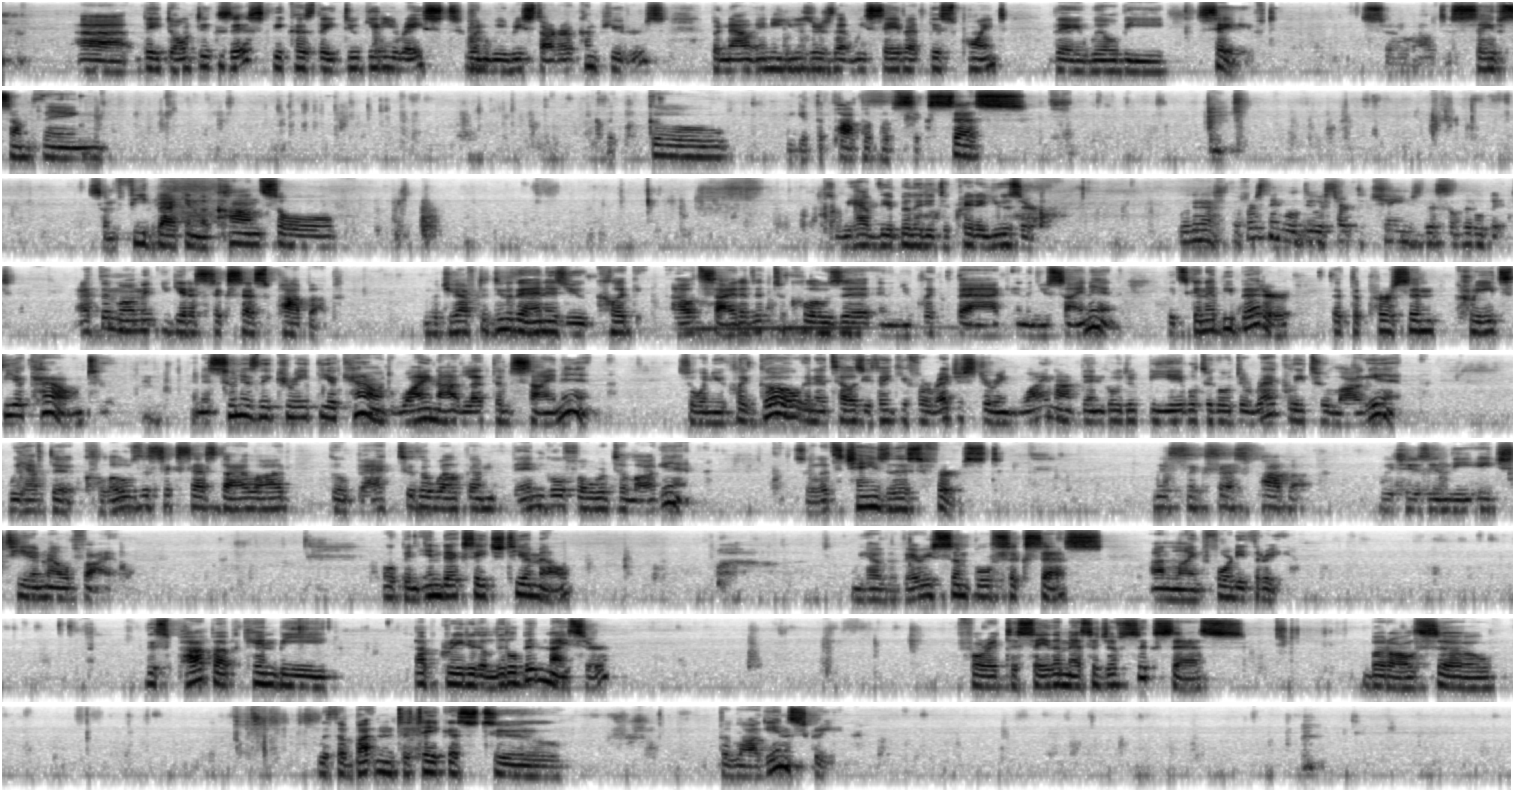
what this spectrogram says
uh, they don't exist because they do get erased when we restart our computers, but now any users that we save at this point, they will be saved. So I'll just save something. Click Go. We get the pop-up of success. Some feedback in the console. So we have the ability to create a user. We're gonna, the first thing we'll do is start to change this a little bit. At the moment, you get a success pop-up. What you have to do then is you click outside of it to close it, and then you click back, and then you sign in. It's going to be better that the person creates the account, and as soon as they create the account, why not let them sign in? So when you click Go and it tells you thank you for registering, why not then go to be able to go directly to log in? We have to close the success dialog, go back to the welcome, then go forward to log in. So let's change this first. This success pop-up, which is in the HTML file. open index.html. We have a very simple success on line 43. This pop-up can be upgraded a little bit nicer for it to say the message of success, but also with a button to take us to the login screen.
